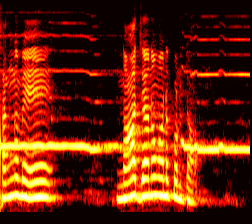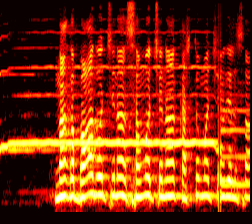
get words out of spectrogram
సంఘమే నా జనం అనుకుంటా. నాకు బాధ వచ్చినా శ్రమ వచ్చినా కష్టం వచ్చినా తెలుసా?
